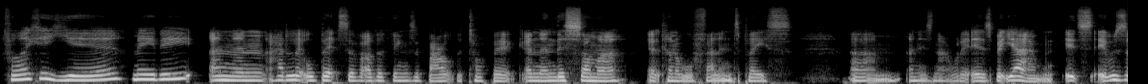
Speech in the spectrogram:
for like a year maybe and then I had little bits of other things about the topic and then this summer it kind of all fell into place um, and is now what it is. But yeah it's it was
